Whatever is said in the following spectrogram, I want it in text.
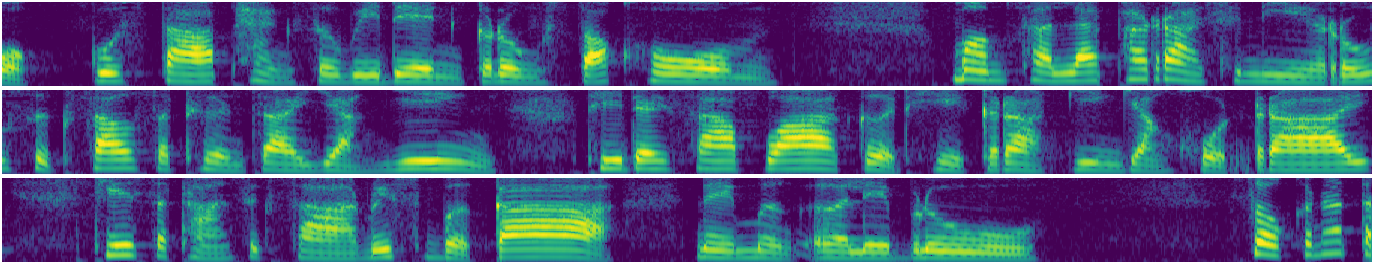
16 กุสตาฟแห่งสวีเดน กรุงสต็อกโฮล์ม ม่อมฉันและพระราชินีรู้สึกเศร้าสะเทือนใจอย่างยิ่ง ที่ได้ทราบว่าเกิดเหตุกราดยิงอย่างโหดร้าย ที่สถานศึกษาริสเบอร์กาในเมืองเออร์เลบลูโศกนาฏ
